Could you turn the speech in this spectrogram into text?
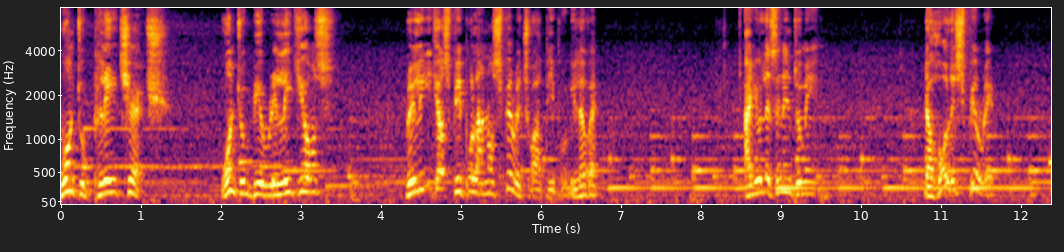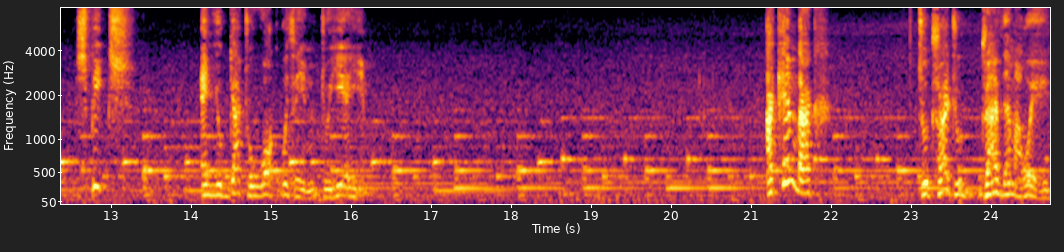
want to play church, want to be religious, religious people are not spiritual people, beloved. Are you listening to me? The Holy Spirit speaks and you got to walk with him to hear him. I came back to try to drive them away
